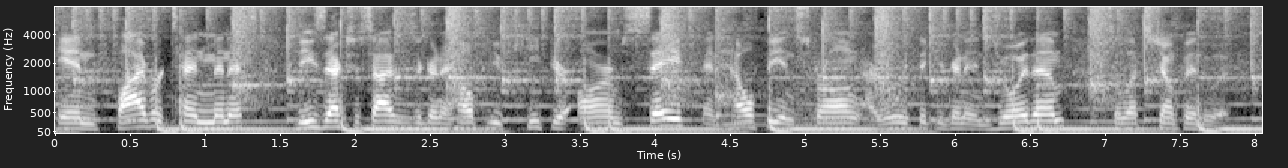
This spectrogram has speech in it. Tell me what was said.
in five or 10 minutes. These exercises are gonna help you keep your arms safe and healthy and strong. I really think you're gonna enjoy them, so let's jump into it.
